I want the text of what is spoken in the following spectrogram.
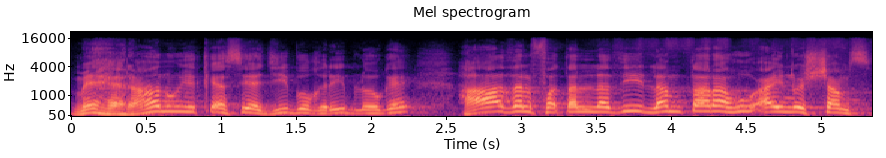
میں حیران ہوں یہ کیسے عجیب و غریب لوگ ہیں۔ ہاذ الفت الذی لم ترہ عین الشمس۔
